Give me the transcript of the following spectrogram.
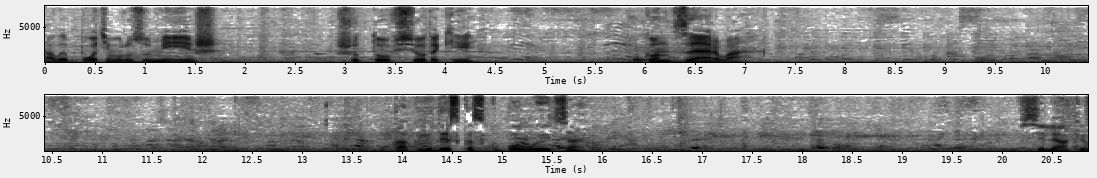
але потім розумієш, що то все-таки консерва. Так, людиска скуповується. Всіляким.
